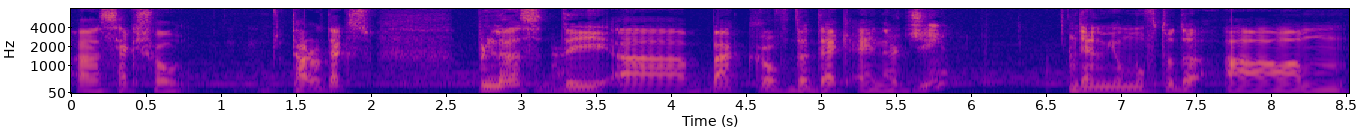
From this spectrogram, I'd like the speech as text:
uh, sexual tarot decks plus the uh, back of the deck energy. Then we move to the um,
